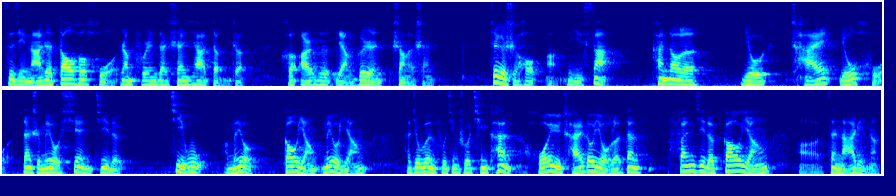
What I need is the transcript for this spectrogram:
自己拿着刀和火，让仆人在山下等着，和儿子两个人上了山。这个时候啊，以撒看到了有柴有火，但是没有献祭的祭物啊，没有羔羊，没有羊。他就问父亲说：“请看，火与柴都有了，但翻祭的羔羊啊，在哪里呢？”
